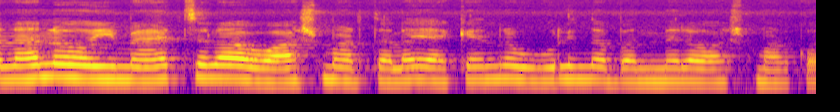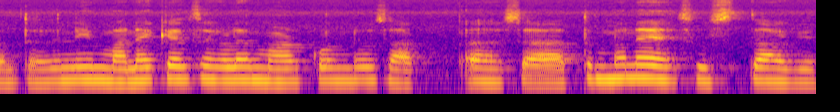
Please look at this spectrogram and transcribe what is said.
ನಾನು ಈ ಮ್ಯಾಟ್ಸ್ ಎಲ್ಲ ವಾಶ್ ಮಾಡ್ತಾಯಿಲ್ಲ ಯಾಕೆಂದರೆ ಊರಿಂದ ಬಂದ ಮೇಲೆ ವಾಶ್ ಮಾಡ್ಕೊತಾ ಇದ್ದೀನಿ. ಮನೆ ಕೆಲಸಗಳೇ ಮಾಡಿಕೊಂಡು ಸಾಕು ಸಾ ತುಂಬಾ ಸುಸ್ತಾಗಿ,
